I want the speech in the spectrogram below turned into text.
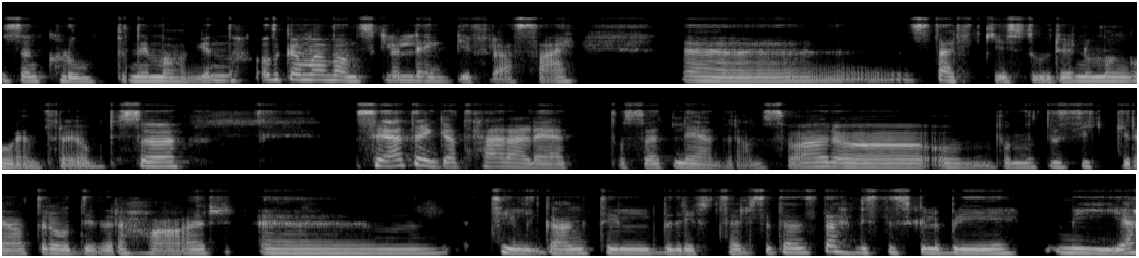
liksom, klumpen i magen. Og det kan være vanskelig å legge fra seg eh, sterke historier når man går hjem fra jobb. Så så jeg tenker at her er det et, også et lederansvar å på en måte sikre at rådgivere har eh, tilgang til bedriftshelsetjeneste hvis det skulle bli mye.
